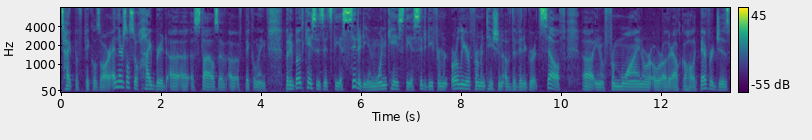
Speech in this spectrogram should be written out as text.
type of pickles are. And there's also hybrid uh, uh, styles of, of pickling, but in both cases, it's the acidity. In one case, the acidity from an earlier fermentation of the vinegar itself, uh, you know, from wine or, or other alcoholic beverages.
